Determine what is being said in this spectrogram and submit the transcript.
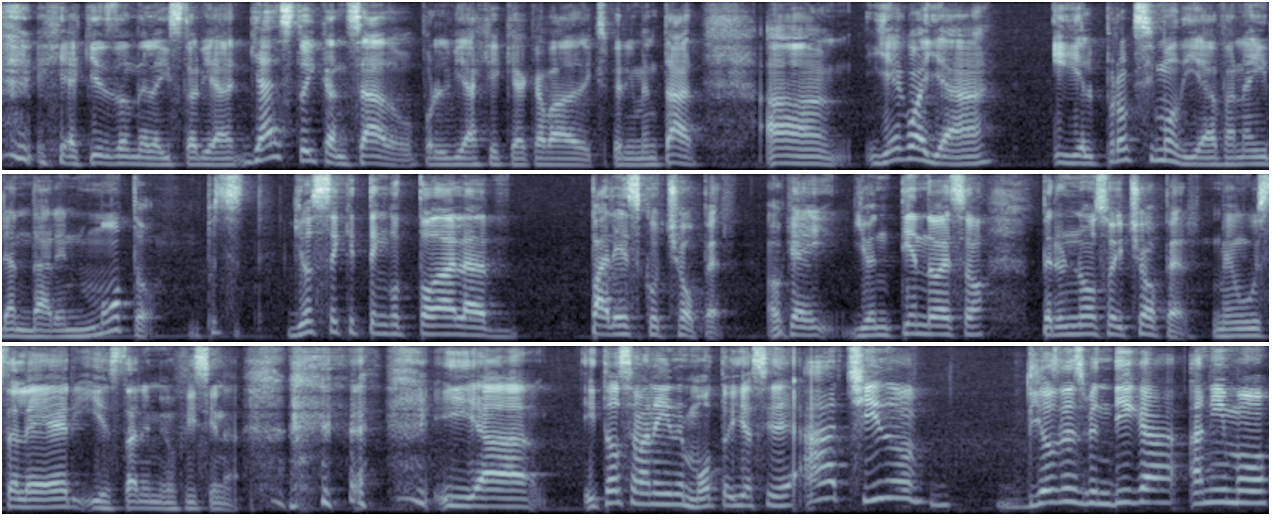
Y aquí es donde la historia, ya estoy cansado por el viaje que acababa de experimentar. Ah, llego allá y el próximo día van a ir a andar en moto. Pues yo sé que tengo toda la... Parezco chopper, ¿ok? Yo entiendo eso, pero no soy chopper. Me gusta leer y estar en mi oficina. y, uh, y todos se van a ir en moto y así de, ah, chido, Dios les bendiga, ánimo,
